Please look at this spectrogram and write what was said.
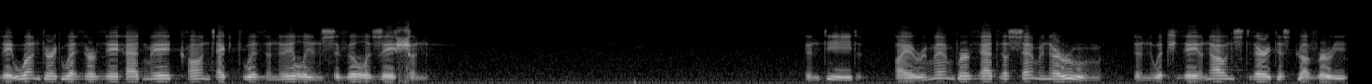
they wondered whether they had made contact with an alien civilization. Indeed, I remember that the seminar room in which they announced their discovery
